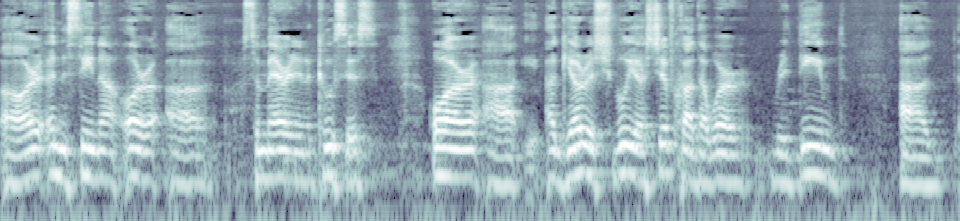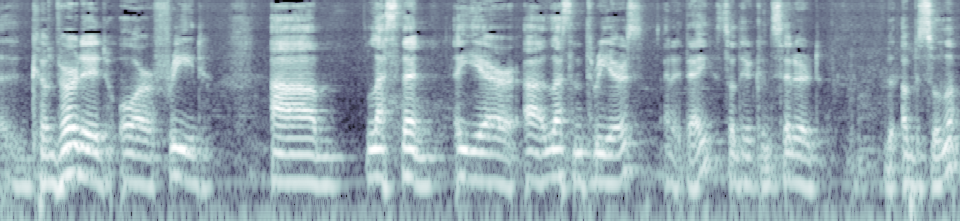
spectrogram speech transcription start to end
or a nesina or a Samaritan akusis or uh, a gerish shvuya shivcha that were redeemed, uh, converted or freed um, less than a year, uh, less than three years and a day, so they're considered a basula.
